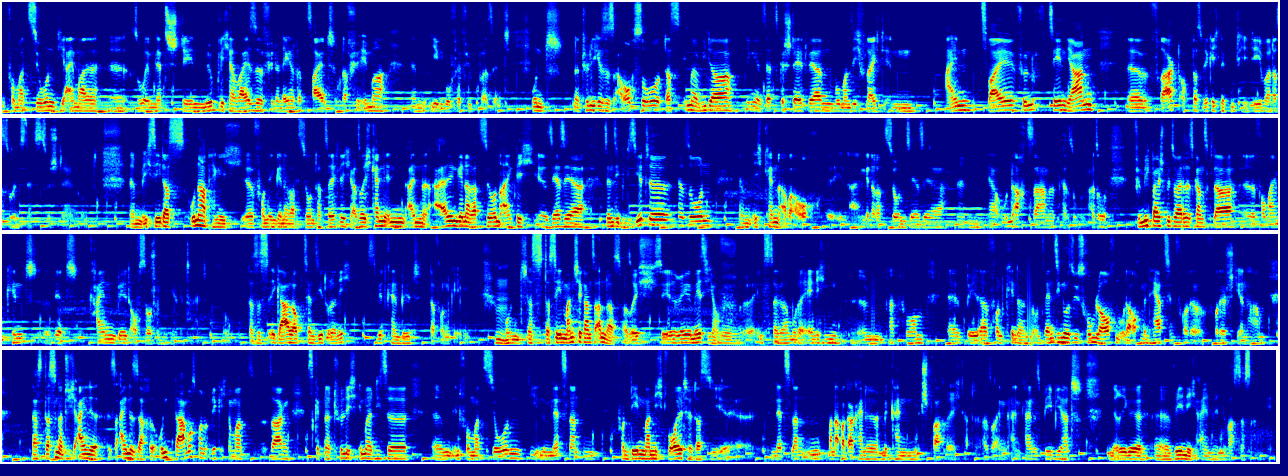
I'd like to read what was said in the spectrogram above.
Informationen, die einmal äh, so im Netz stehen, möglicherweise für eine längere Zeit oder für immer ähm, irgendwo verfügbar sind. Und natürlich ist es auch so, dass immer wieder Dinge ins Netz gestellt werden, wo man sich vielleicht in ein, zwei, fünf, zehn Jahren äh, fragt, ob das wirklich eine gute Idee war, das so ins Netz zu stellen. Und ähm, ich sehe das unabhängig äh, von den Generationen tatsächlich. Also ich kenne in, in allen Generationen eigentlich äh, sehr, sehr sensibilisierte Personen. Ähm, ich kenne aber auch äh, in allen Generationen sehr, sehr ähm, ja, unachtsame Personen. Also für mich beispielsweise ist ganz klar, äh, vor meinem Kind wird kein Bild auf Social Media geteilt. Das ist egal, ob zensiert oder nicht, es wird kein Bild davon geben. Mhm. Und das, das sehen manche ganz anders. Also ich sehe regelmäßig auf äh, Instagram oder ähnlichen ähm, Plattformen äh, Bilder von Kindern. Und wenn sie nur süß rumlaufen oder auch mit ein Herzchen vor der, vor der Stirn haben, das, das ist natürlich eine, ist eine Sache. Und da muss man wirklich nochmal sagen, es gibt natürlich immer diese ähm, Informationen, die in dem Netz landen, von denen man nicht wollte, dass sie äh, im Netz landen, man aber gar keine, mit, kein Mitspracherecht hatte. Also ein, ein kleines Baby hat in der Regel äh, wenig Einwände, was das angeht.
